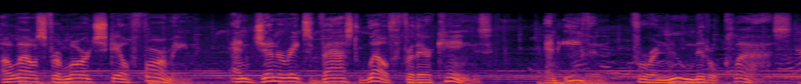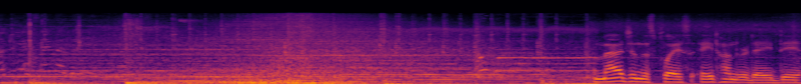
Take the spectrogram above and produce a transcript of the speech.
allows for large-scale farming and generates vast wealth for their kings, and even for a new middle class. Imagine this place 800 AD.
